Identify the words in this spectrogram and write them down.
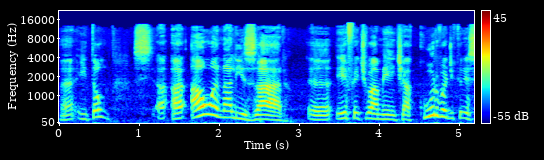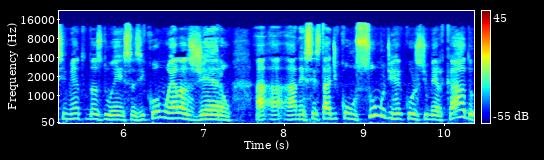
Né? Então, ao analisar uh, efetivamente a curva de crescimento das doenças e como elas geram a, a, necessidade de consumo de recursos de mercado,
